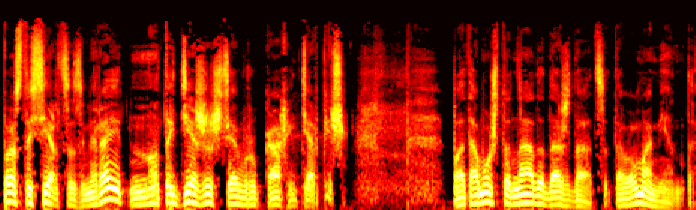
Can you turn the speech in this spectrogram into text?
Просто сердце замирает, но ты держишься в руках и терпишь. Потому что надо дождаться того момента,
